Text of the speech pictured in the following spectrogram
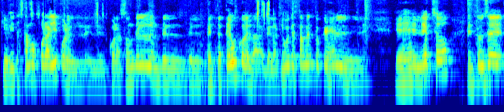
que ahorita estamos por ahí, por el, el, corazón del, del, Pentateuco, del Antiguo Testamento, que es el, es el Éxodo. Entonces,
